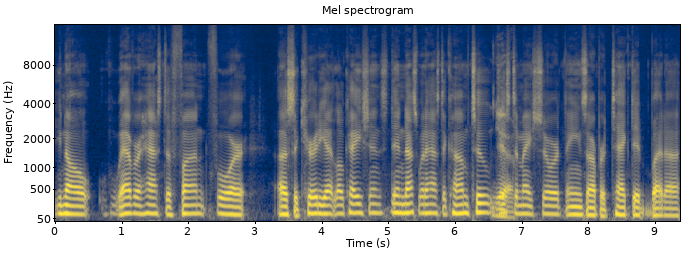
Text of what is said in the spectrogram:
you know, whoever has to fund for uh, security at locations, then that's what it has to come to, just Yeah. to make sure things are protected. But uh,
